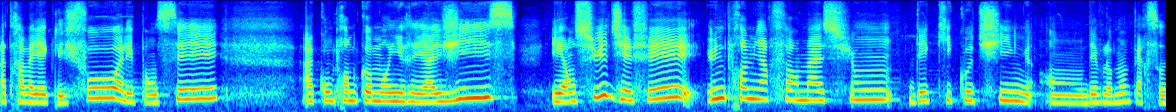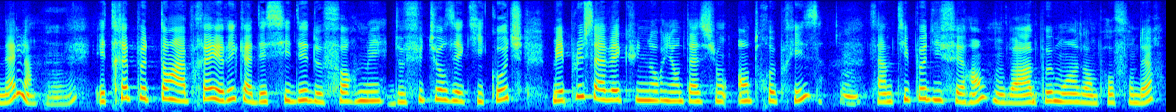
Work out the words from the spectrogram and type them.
à travailler avec les chevaux, à les penser, à comprendre comment ils réagissent. Et ensuite, j'ai fait une première formation d'équi-coaching en développement personnel. Mhm. Et très peu de temps après, Eric a décidé de former de futurs équi-coachs, mais plus avec une orientation entreprise. Mhm. C'est un petit peu différent, on va un peu moins en profondeur.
